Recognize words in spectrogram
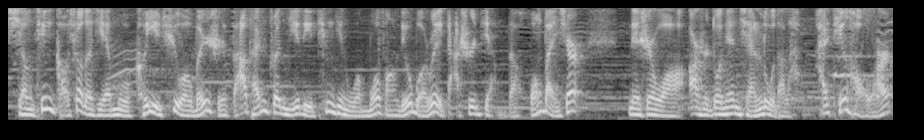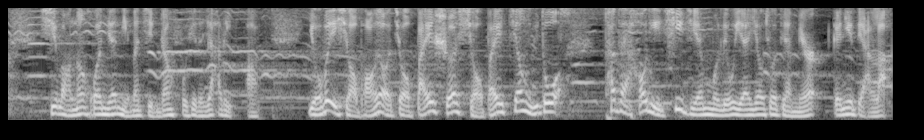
想听搞笑的节目，可以去我《文史杂谈》专辑里听听我模仿刘宝瑞大师讲的黄半仙儿，那是我二十多年前录的了，还挺好玩儿，希望能缓解你们紧张复习的压力啊。有位小朋友叫白蛇小白江鱼多，他在好几期节目留言要求点名，给你点了，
